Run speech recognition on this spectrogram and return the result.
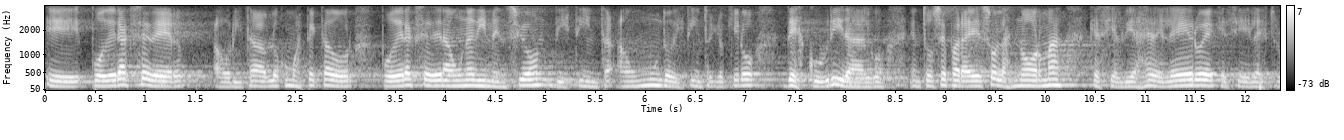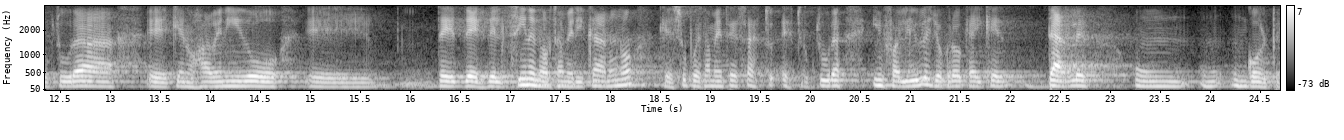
eh, poder acceder, ahorita hablo como espectador, poder acceder a una dimensión distinta, a un mundo distinto. Yo quiero descubrir algo. Entonces para eso las normas, que si el viaje del héroe, que si la estructura eh, que nos ha venido... Eh, desde el cine norteamericano, ¿no? que es supuestamente esa estructura infalible, yo creo que hay que darle un, un golpe,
